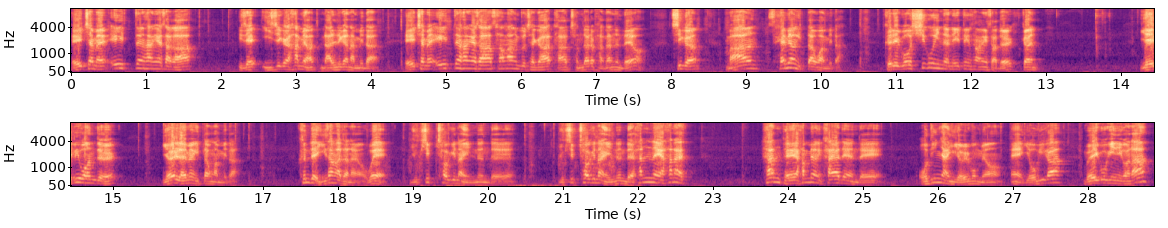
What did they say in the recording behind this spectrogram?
HMM 1등 항해사가 이제 이직을 하면 난리가 납니다. HMM 1등 항해사 상황도 제가 다 전달을 받았는데요. 지금 43명 있다고 합니다. 그리고 쉬고 있는 1등 상회사들, 그러니까 예비원들 14명 있다고 합니다. 근데 이상하잖아요. 왜? 60척이나 있는데 60척이나 있는데 한 내 하나 한 배에 한 명이 타야 되는데 어디냐 이 17명. 예, 여기가 외국인이거나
